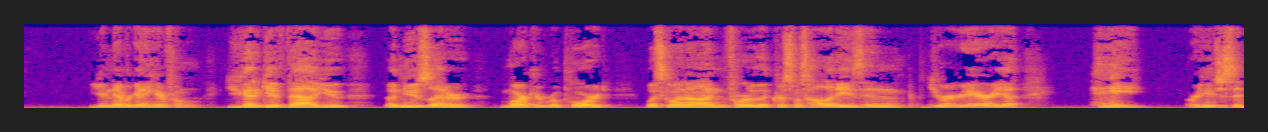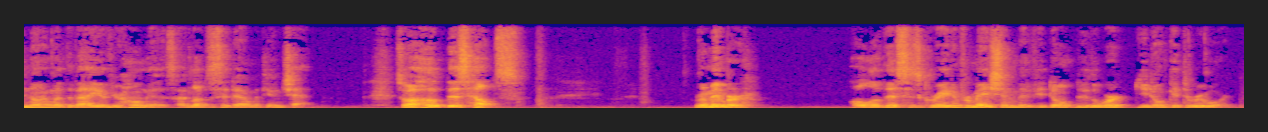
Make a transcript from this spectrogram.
You're never going to hear from them. You got to give value, a newsletter, market report, what's going on for the Christmas holidays in your area. Hey, are you interested in knowing what the value of your home is? I'd love to sit down with you and chat. So I hope this helps. Remember, all of this is great information, but if you don't do the work, you don't get the reward.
